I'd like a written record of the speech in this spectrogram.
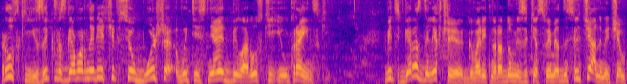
русский язык в разговорной речи все больше вытесняет белорусский и украинский. Ведь гораздо легче говорить на родном языке своими односельчанами, чем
